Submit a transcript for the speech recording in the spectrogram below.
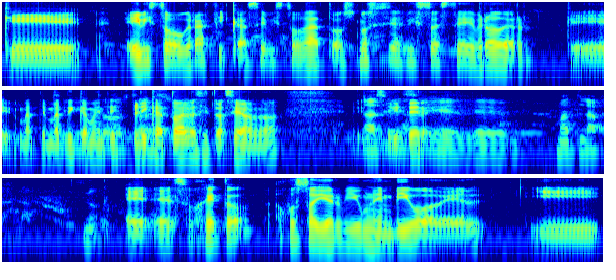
que he visto gráficas, he visto datos. No sé si has visto este brother que matemáticamente explica toda la situación, ¿no? Ah, sí, sí, el de MATLAB, ¿no? el, el sujeto, justo ayer vi un en vivo de él y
